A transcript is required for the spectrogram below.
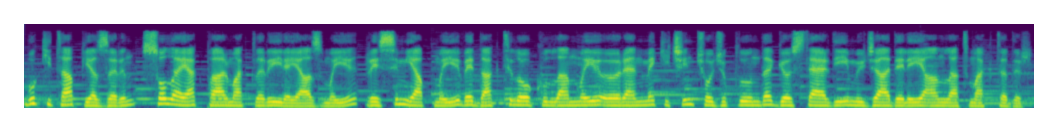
Bu kitap yazarın, sol ayak parmaklarıyla yazmayı, resim yapmayı ve daktilo kullanmayı öğrenmek için çocukluğunda gösterdiği mücadeleyi anlatmaktadır.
